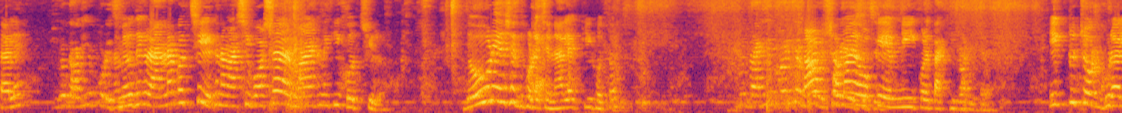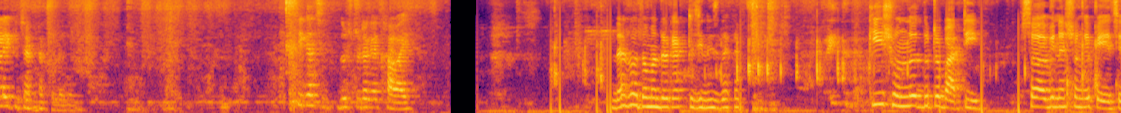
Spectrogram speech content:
তাহলে? আমি ওদিকে রান্না করছি এখানে মাসি বসা আর মা এখানে কি করছিল? দৌড়ে এসে ধরেছে নাহলে কি হতো? সব সময় ওকে এমনি করে তাকিয়ে থাকতে একটু চোখ ঘুরালে কিছু একটা করে দেবে। ঠিক আছে দুষ্টুটাকে খাওয়াই। দেখো তোমাদেরকে একটা জিনিস দেখাচ্ছি। কি সুন্দর দুটো বাটি। সয়াবিনের সঙ্গে পেয়েছে।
